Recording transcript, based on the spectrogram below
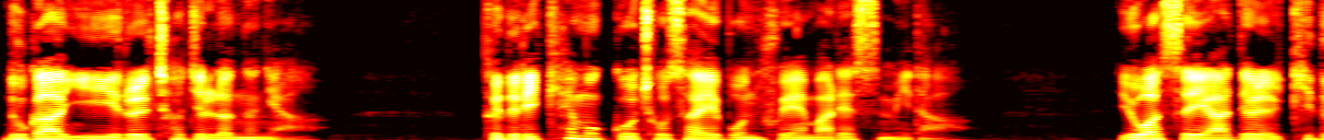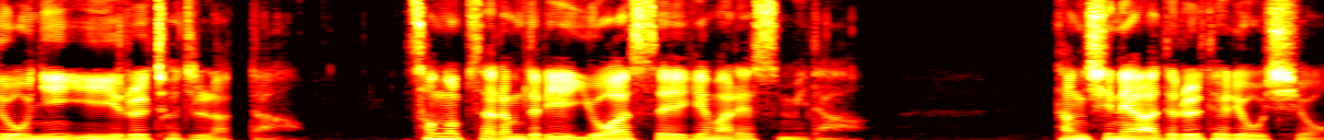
누가 이 일을 저질렀느냐? 그들이 캐묻고 조사해 본 후에 말했습니다. 요아스의 아들 기드온이 이 일을 저질렀다. 성읍 사람들이 요아스에게 말했습니다. 당신의 아들을 데려오시오.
